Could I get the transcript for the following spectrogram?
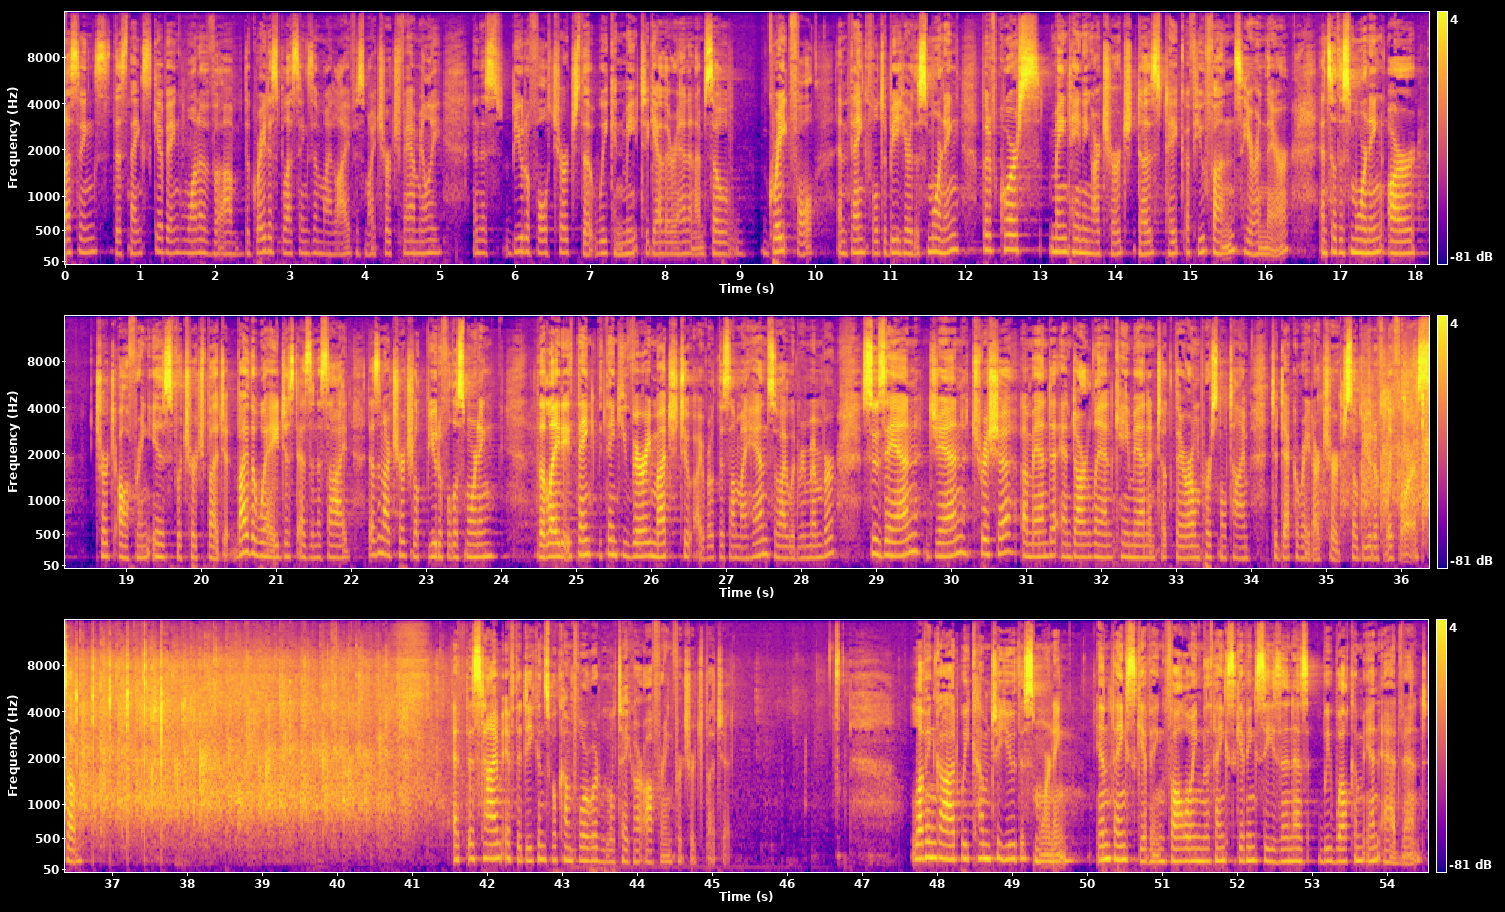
Blessings this Thanksgiving. One of um, the greatest blessings in my life is my church family and this beautiful church that we can meet together in. And I'm so grateful and thankful to be here this morning. But of course, maintaining our church does take a few funds here and there. And so this morning, our church offering is for church budget. By the way, just as an aside, doesn't our church look beautiful this morning? The lady, thank, thank you very much to, I wrote this on my hand so I would remember. Suzanne, Jen, Tricia, Amanda, and Darlene came in and took their own personal time to decorate our church so beautifully for us. So. At this time, if the deacons will come forward, we will take our offering for church budget. Loving God, we come to you this morning in Thanksgiving, following the Thanksgiving season as we welcome in Advent,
